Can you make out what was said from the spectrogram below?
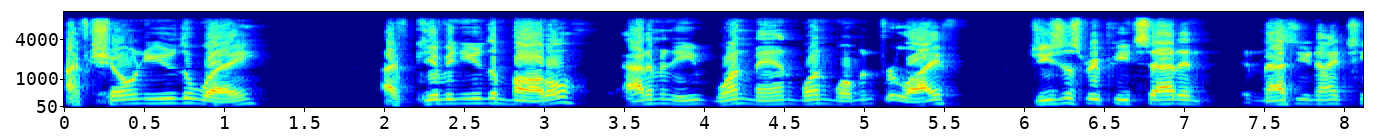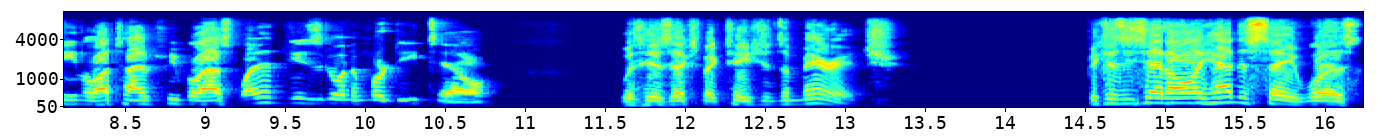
I've shown you the way, I've given you the model Adam and Eve, one man, one woman for life. Jesus repeats that in, in Matthew 19. A lot of times people ask, why didn't Jesus go into more detail with his expectations of marriage? Because he said all he had to say was,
